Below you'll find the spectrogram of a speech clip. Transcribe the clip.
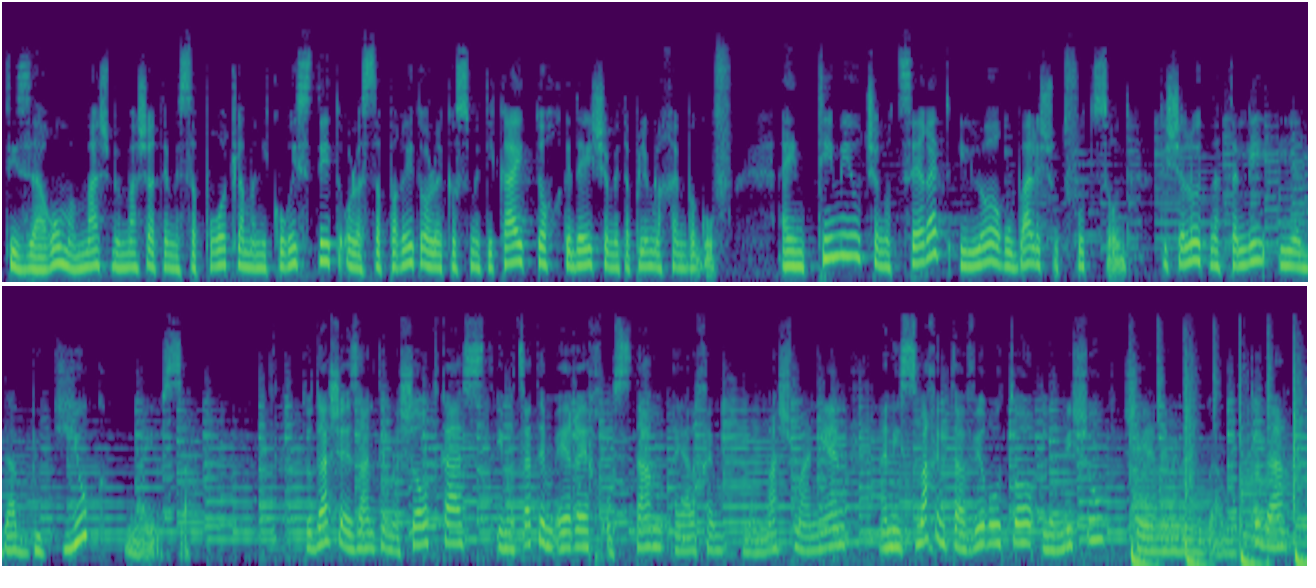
תיזהרו ממש במה שאתן מספרות למניקוריסטית או לספרית או לקוסמטיקאית, תוך כדי שמטפלים לכם בגוף. האינטימיות שנוצרת היא לא ערובה לשותפות סוד. תשאלו את נטלי, היא ידעה בדיוק מה היא עושה. תודה שהאזנתם לשורטקאסט. אם מצאתם ערך או סתם היה לכם ממש מעניין, אני אשמח אם תעבירו אותו למישהו שיהנה ממנו גם. תודה.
